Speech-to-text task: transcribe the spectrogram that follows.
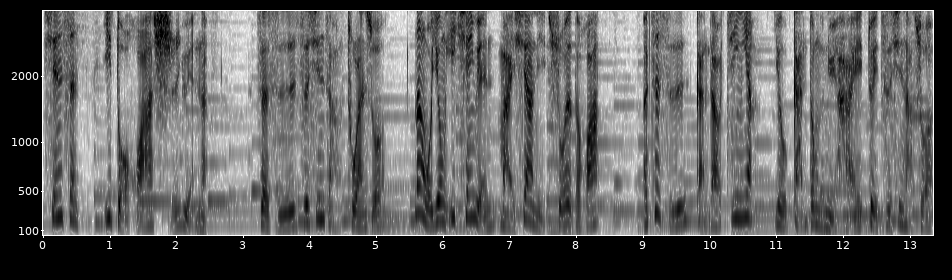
先生，一朵花十元呢。这时，执行长突然说：“那我用一千元买下你所有的花。”而这时，感到惊讶又感动的女孩对执行长说：“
